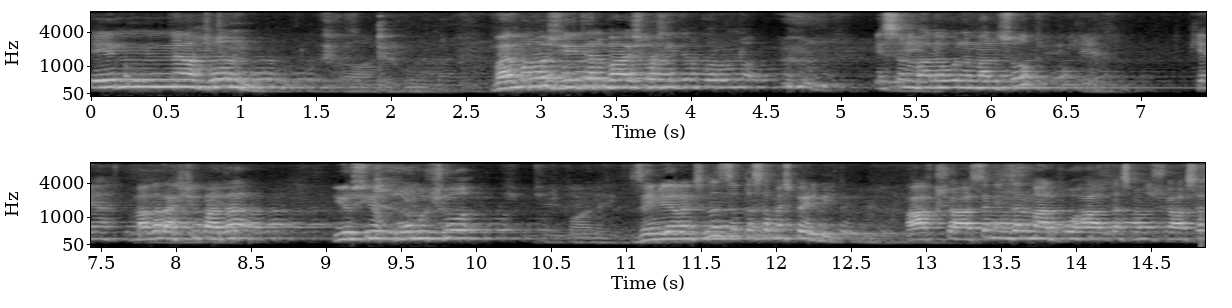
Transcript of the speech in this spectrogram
انہم وۄنۍ ونو ییٚتٮ۪ن باسیو اَسہِ اسم بنووُن نہٕ منصوٗب مگر اَسہِ پتہ یُس یہِ ہُم چھُ زٔمیٖرن زٕ قٕسم اَسہِ پٔرمٕتۍ اکھ آسان زن مرفوٗ حالتس منٛز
